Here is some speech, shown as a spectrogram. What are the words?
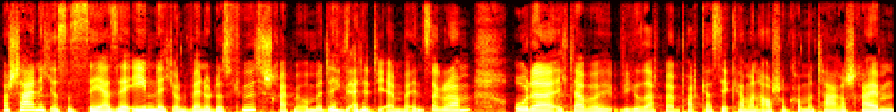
Wahrscheinlich ist es sehr, sehr ähnlich. Und wenn du das fühlst, schreib mir unbedingt eine DM bei Instagram. Oder ich glaube, wie gesagt, beim Podcast hier kann man auch schon Kommentare schreiben.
